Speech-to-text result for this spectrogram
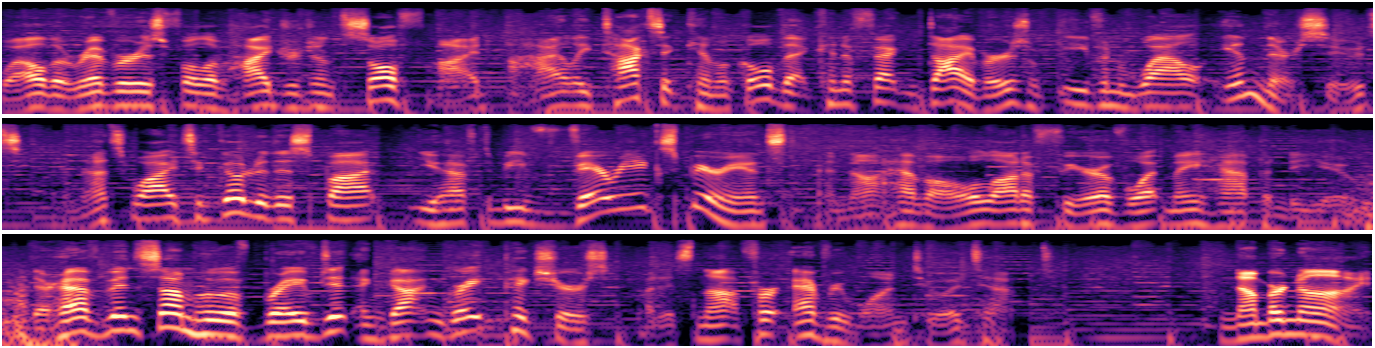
Well, the river is full of hydrogen sulfide, a highly toxic chemical that can affect divers even while in their suits, and that's why to go to this spot, you have to be very experienced and not have a whole lot of fear of what may happen to you. There have been some who have braved it and gotten great pictures, but it's not for everyone to attempt. Number 9.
